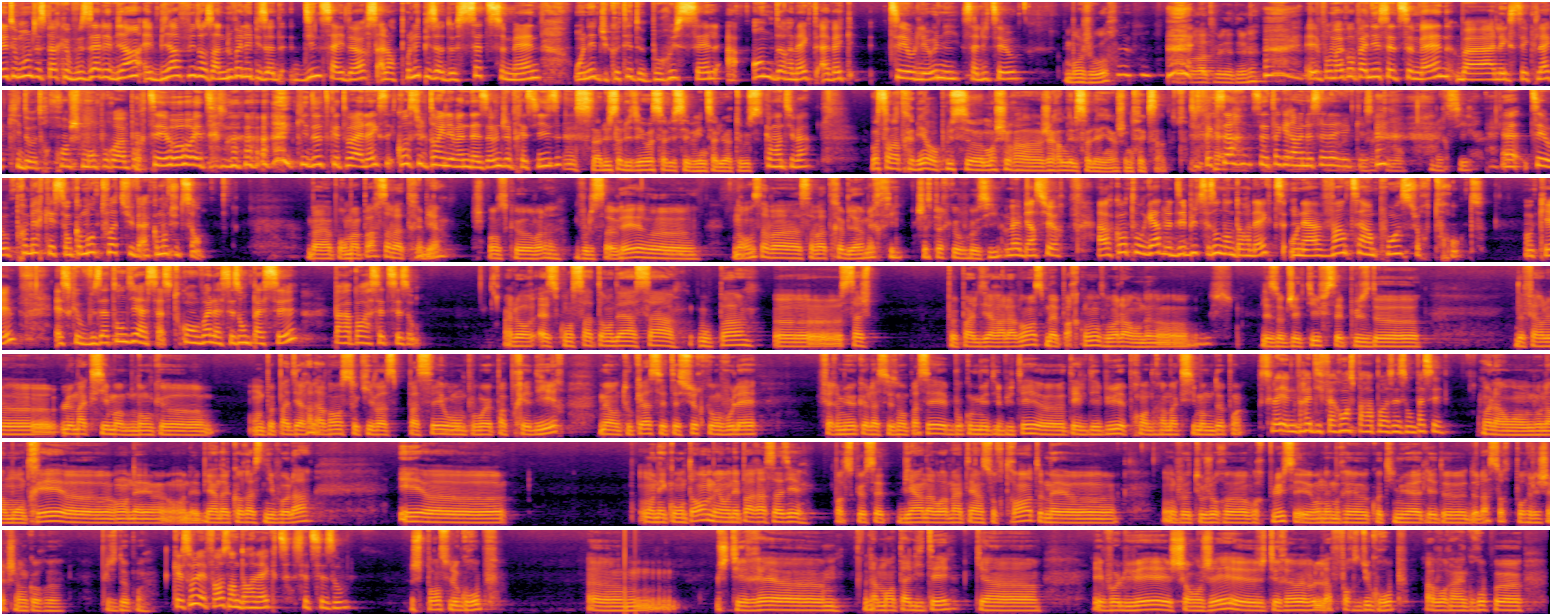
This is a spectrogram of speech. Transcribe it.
Salut tout le monde, j'espère que vous allez bien et bienvenue dans un nouvel épisode d'Insiders. Alors pour l'épisode de cette semaine, on est du côté de Bruxelles à Anderlecht avec Théo Léoni. Salut Théo. Bonjour. Bonjour à tous les deux. Et pour m'accompagner cette semaine, bah Alex Teclac, qui d'autre? Franchement, pour, euh, pour Théo, et qui d'autre que toi Alex? Consultant Eleven Dazone, je précise. Salut, salut Théo, salut Séverine, salut à tous. Comment tu vas? Moi, ça va très bien. En plus, euh, moi, j'ai ramené le soleil. Hein. Je ne fais que ça. Tu fais que ça? C'est toi qui ramène le soleil. Exactement. Merci. Euh, Théo, première question. Comment toi tu vas? Comment tu te sens? Bah, Pour ma part, ça va très bien. Je pense que, voilà, vous le savez. Euh, non, ça va, ça va très bien. Merci. J'espère que vous aussi. Mais bien sûr. Alors, quand on regarde le début de saison d'Anderlecht, on est à 21 points sur 30. Ok? Est-ce que vous attendiez à ça? Surtout quand on voit la saison passée par rapport à cette saison. Alors, est-ce qu'on s'attendait à ça ou pas? Euh, Ça, je peux pas le dire à l'avance, mais par contre, voilà, on les objectifs, c'est plus de de faire le, le maximum. Donc, euh, on ne peut pas dire à l'avance ce qui va se passer ou on ne pouvait pas prédire, mais en tout cas, c'était sûr qu'on voulait faire mieux que la saison passée, beaucoup mieux débuter euh, dès le début et prendre un maximum de points. Parce que là, il y a une vraie différence par rapport à la saison passée. Voilà, on nous l'a montré, on, est, on est bien d'accord à ce niveau-là. Et euh, on est content, mais on n'est pas rassasié. Parce que c'est bien d'avoir 21 sur 30, mais euh, on veut toujours euh, avoir plus et on aimerait continuer à aller de, la sorte pour aller chercher encore plus de points. Quelles sont les forces d'Anderlecht cette saison? Je pense le groupe. je dirais la mentalité qui a évolué et changé. je dirais la force du groupe. Avoir un groupe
